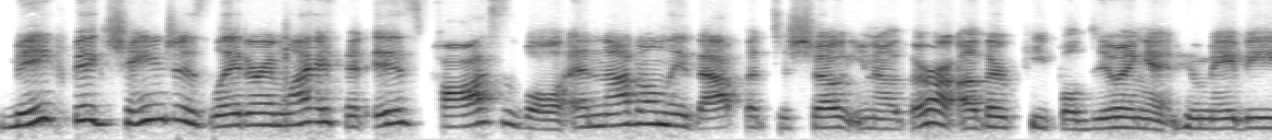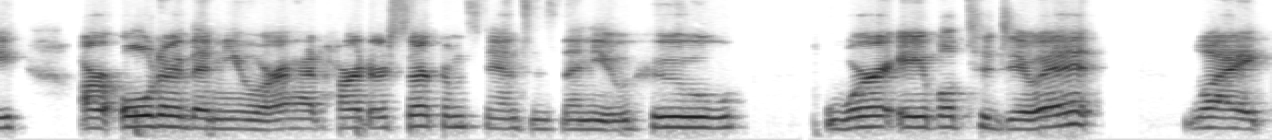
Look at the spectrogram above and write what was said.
make big changes later in life it is possible and not only that but to show you know there are other people doing it who maybe are older than you or had harder circumstances than you who were able to do it like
